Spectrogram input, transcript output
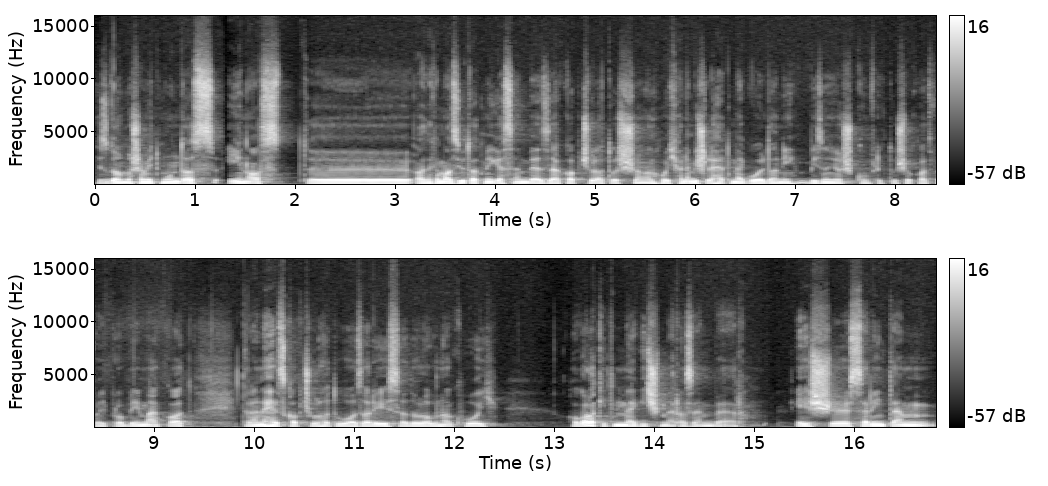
Izgalmas, amit mondasz. Én azt, az nekem az jutott még eszembe ezzel kapcsolatosan, hogy ha nem is lehet megoldani bizonyos konfliktusokat vagy problémákat, talán ehhez kapcsolható az a része a dolognak, hogy ha valakit megismer az ember, és szerintem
